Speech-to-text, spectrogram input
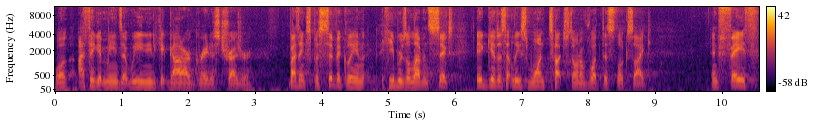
Well, I think it means that we need to get God our greatest treasure. But I think specifically in Hebrews 11 6, it gives us at least one touchstone of what this looks like. And faith,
